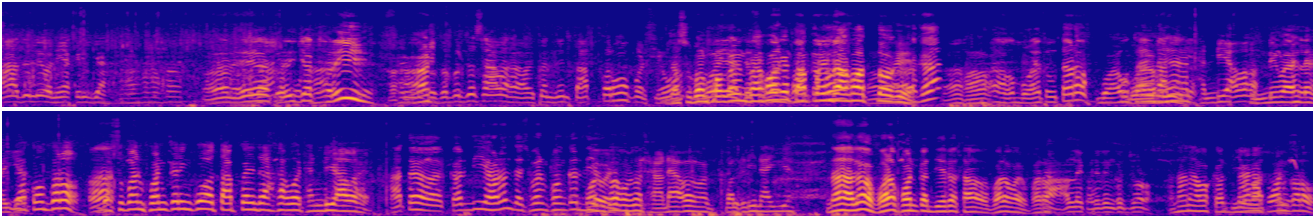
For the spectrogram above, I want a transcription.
આ જો લ્યો નીકળી ગયા અરે ખરી જા ખરી ઠંડી જબરજસ્ત આવે. હવે કન તાપ કરવો પડશે હો. જસુભાઈ ફોન કરીને રાખો કે તાપ કરીને કરો. રાખો આજ તો કે? હા હા, બોય તો ઉતારો. ઉતારી ઠંડી આવે. ઠંડી લે કરો. હા. ફોન કરીને કહો તાપ કરીને રાખા હોય ઠંડી આવે. હા તો કરી દઈએ હળો ને દસમાન ફોન કરી કરો ઠાડા આવે પલડીને આવીએ ના હલો ભરો ફોન કરી દે થાવ ભરો ભરો હાલ ઘડી રંગ જોડો ના ના હવે કરી ના ના ફોન કરી.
